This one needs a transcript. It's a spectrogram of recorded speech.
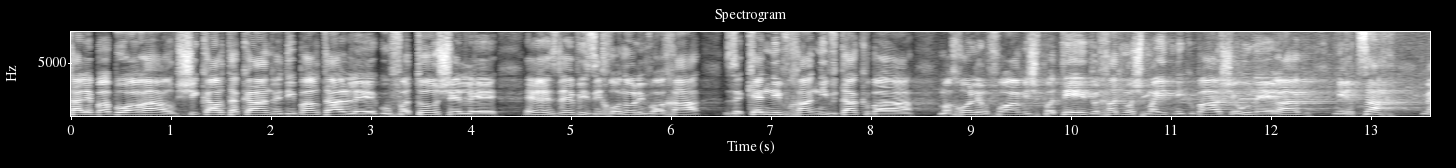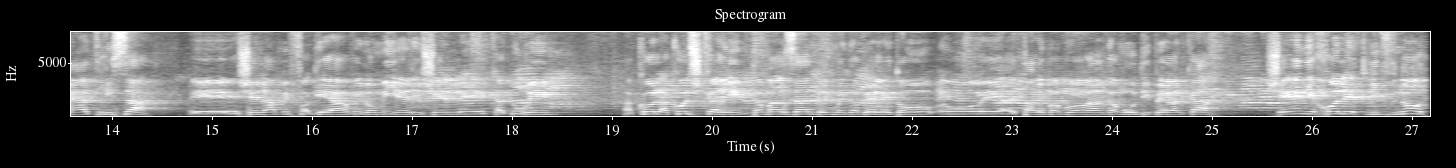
טלב אבו עראר, שיקרת כאן ודיברת על אה, גופתו של אה, ארז לוי, זיכרונו לברכה. זה כן נבחן, נבדק במכון לרפואה משפטית וחד משמעית נקבע שהוא נהרג, נרצח מהדריסה של המפגע ולא מירי של כדורים. הכל, הכל שקרים. תמר זנדברג מדברת, או, או טלב אבו עראר גם הוא דיבר על כך שאין יכולת לבנות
